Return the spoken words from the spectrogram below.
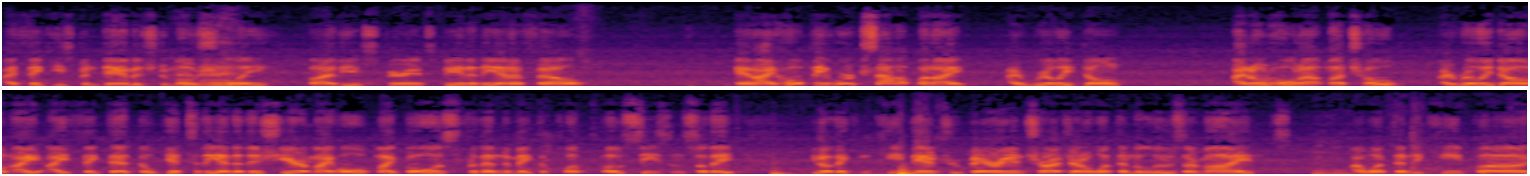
I think he's been damaged emotionally by the experience being in the NFL. And I hope he works out, but I, I really don't I don't hold out much hope. I really don't. I, I think that they'll get to the end of this year. My whole my goal is for them to make the postseason, so they, you know, they can keep Andrew Berry in charge. I don't want them to lose their minds. Mm-hmm. I want them to keep uh,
